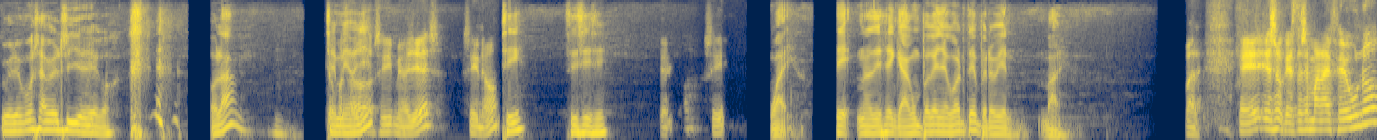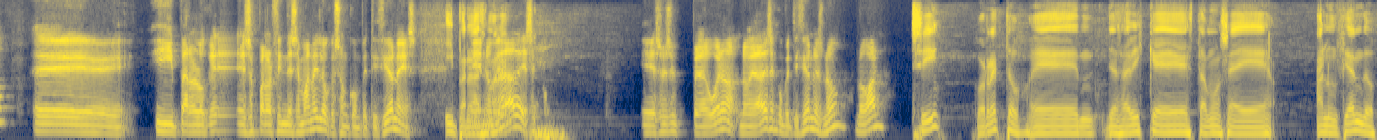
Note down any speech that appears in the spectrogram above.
veremos a ver si yo llego. ¿Hola? ¿Se me oye? Sí, ¿me oyes? Sí, ¿no? Sí, sí, sí, sí. Sí. Guay. Sí, nos dicen que haga un pequeño corte, pero bien, vale. Vale. Eh, eso, que esta semana F1 eh, y para lo que eso para el fin de semana y lo que son competiciones. Y para las eh, novedades. Eso es, pero bueno, novedades en competiciones, ¿no, Logan? Sí, correcto. ya sabéis que estamos anunciando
